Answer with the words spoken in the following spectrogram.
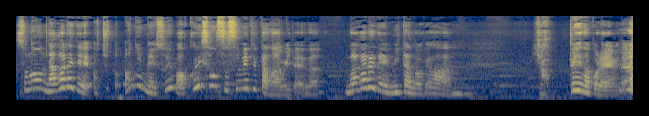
その流れであちょっとアニメそういえばあかりさん勧めてたなみたいな。流れで見たのが、やっべえなこれみたいな、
